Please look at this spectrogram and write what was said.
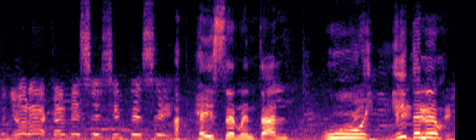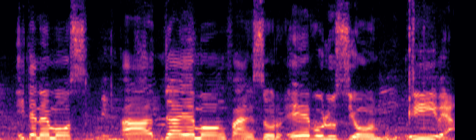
Señora, cálmese, siéntese. Heister Mental. Uy, y, tenem- y tenemos a Diamond Fansor Evolución. Y vea,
